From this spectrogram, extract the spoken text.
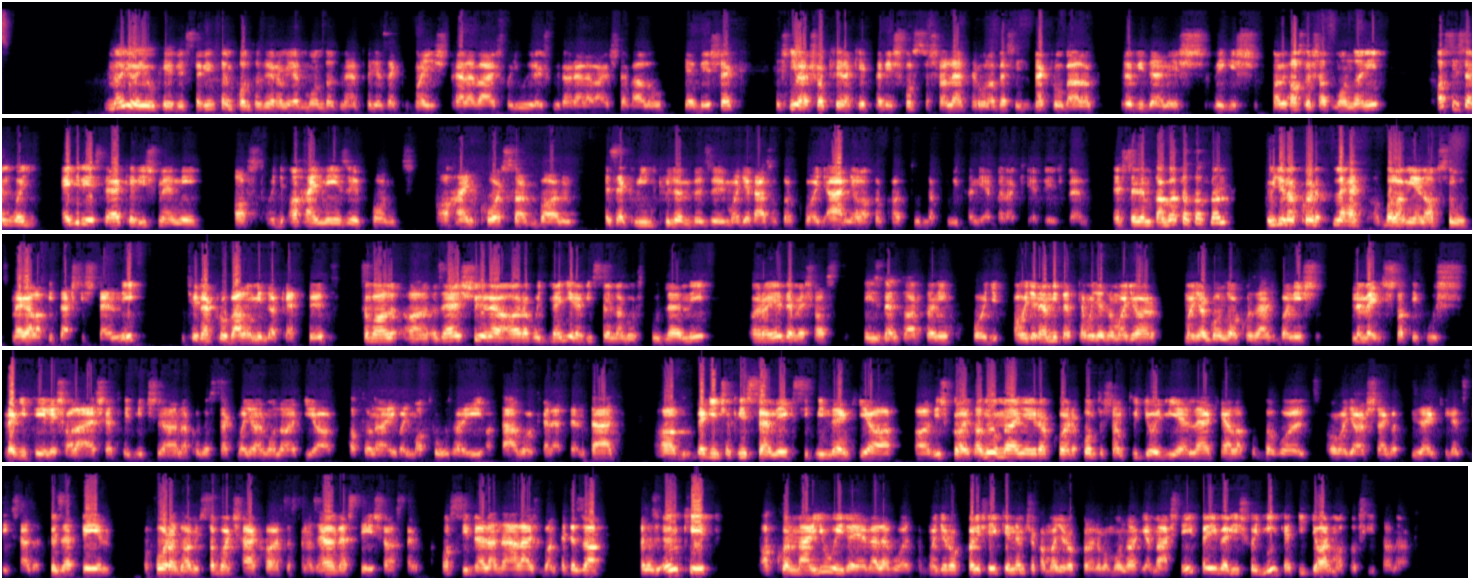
Nagyon jó kérdés szerintem, pont azért, amiért mondod, mert hogy ezek ma is releváns, vagy újra és újra releváns váló kérdések, és nyilván sokféleképpen és hosszasan lehetne róla beszélni, megpróbálok röviden és mégis valami hasznosat mondani. Azt hiszem, hogy egyrészt el kell ismerni azt, hogy ahány nézőpont, ahány korszakban ezek mind különböző magyarázatok vagy árnyalatokat tudnak nyújtani ebben a kérdésben. Ez szerintem tagadhatatlan, ugyanakkor lehet valamilyen abszolút megállapítást is tenni, úgyhogy megpróbálom mind a kettőt Szóval az elsőre arra, hogy mennyire viszonylagos tud lenni, arra érdemes azt észben tartani, hogy ahogyan említettem, hogy ez a magyar, magyar gondolkozásban is nem egy statikus megítélés alá esett, hogy mit csinálnak az osztrák-magyar monarchia katonái vagy matrózai a távol-keleten. Tehát ha megint csak visszaemlékszik mindenki a, az iskolai tanulmányaira, akkor pontosan tudja, hogy milyen lelkiállapotban volt a magyarság a 19. század közepén, a forradalmi szabadságharc, aztán az elvesztése, aztán a passzív ellenállásban. Tehát ez, a, ez az önkép akkor már jó ideje vele volt a magyarokkal, és egyébként nem csak a magyarokkal, hanem a monarchia más népeivel is, hogy minket így gyarmatosítanak.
